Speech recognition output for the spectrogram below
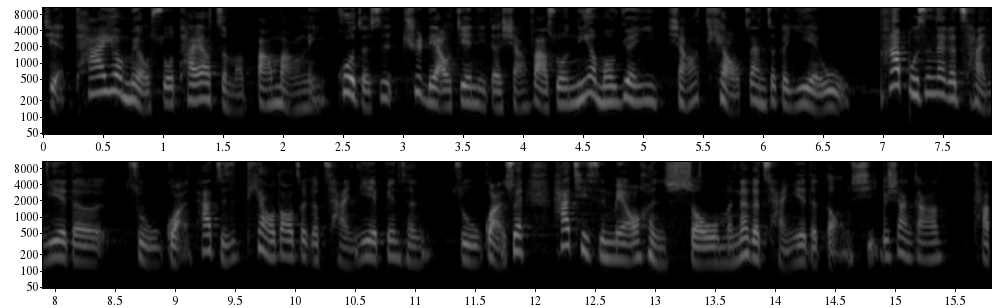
件。他又没有说他要怎么帮忙你，或者是去了解你的想法，说你有没有愿意想要挑战这个业务。他不是那个产业的主管，他只是跳到这个产业变成主管，所以他其实没有很熟我们那个产业的东西。就像刚刚。他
